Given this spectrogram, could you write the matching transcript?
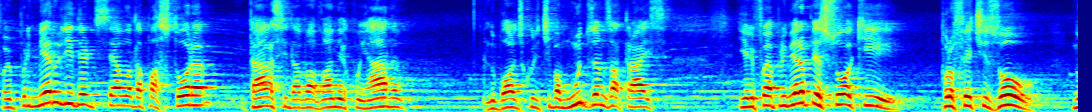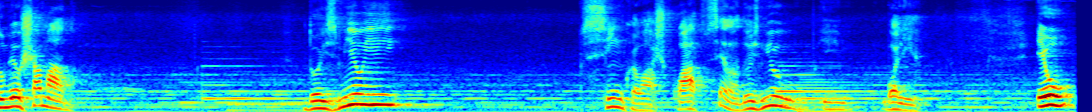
Foi o primeiro líder de célula da pastora Tassi, da Vavá, minha cunhada, no Bola de Curitiba, muitos anos atrás. E ele foi a primeira pessoa que profetizou no meu chamado. 2005, eu acho, 4, sei lá, 2000 e bolinha. Eu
